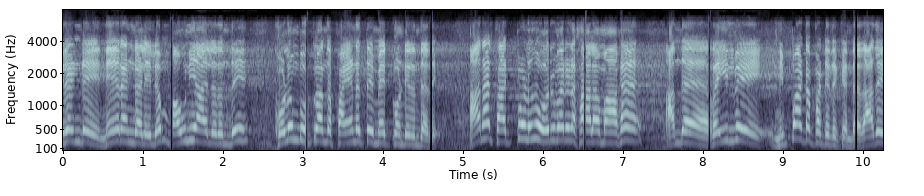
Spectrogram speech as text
இரண்டு நேரங்களிலும் வவுனியாவிலிருந்து கொழும்புக்கு அந்த பயணத்தை மேற்கொண்டிருந்தது. ஆனால் தற்பொழுது ஒரு வருட காலமாக அந்த ரயில்வே நிப்பாட்டப்பட்டிருக்கின்றது. அது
